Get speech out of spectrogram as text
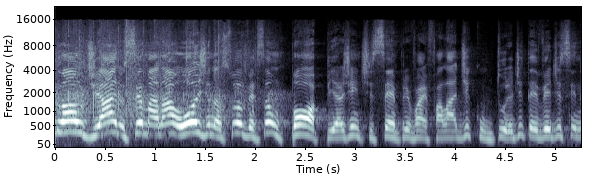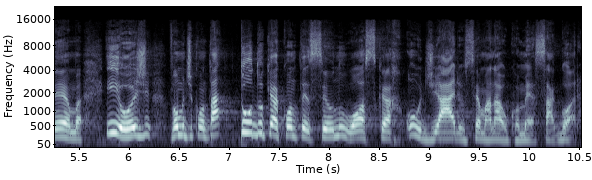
Bem-vindo ao Diário Semanal, hoje na sua versão pop. A gente sempre vai falar de cultura, de TV, de cinema. E hoje vamos te contar tudo o que aconteceu no Oscar. O Diário Semanal começa agora.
